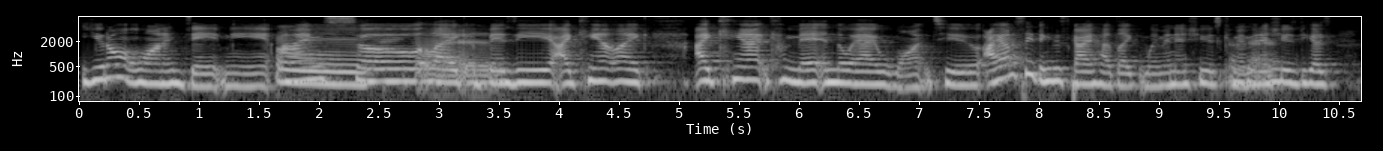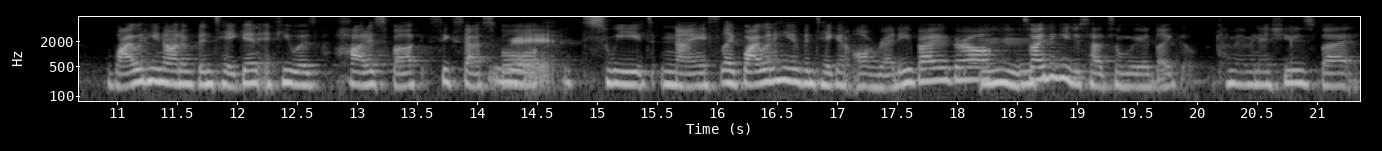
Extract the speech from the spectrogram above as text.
you don't want to date me. I'm Oh so like busy. I can't like I can't commit in the way I want to. I honestly think this guy had like women issues, commitment Okay. issues because why would he not have been taken if he was hot as fuck, successful, Right. sweet, nice? Like, why wouldn't he have been taken already by a girl? Mm-hmm. So I think he just had some weird, like, commitment issues. But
